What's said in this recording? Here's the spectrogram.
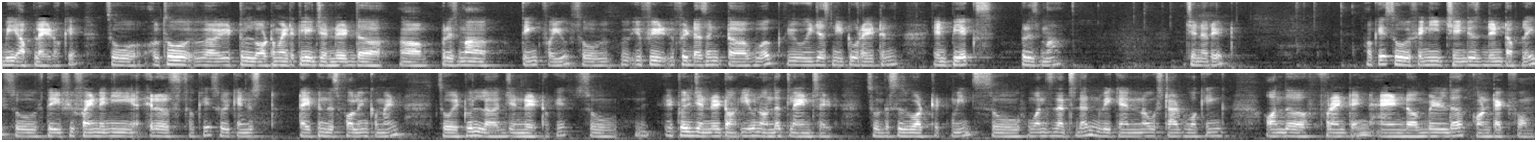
be applied. Okay. So also uh, it will automatically generate the uh, prisma thing for you. So if it, if it doesn't uh, work you, you just need to write in npx prisma generate. Okay so if any changes didn't apply so if they if you find any errors okay so you can just type in this following command. So it will uh, generate okay? So it will generate on, even on the client side. So this is what it means. So once that's done we can now start working on the front end and uh, build the contact form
